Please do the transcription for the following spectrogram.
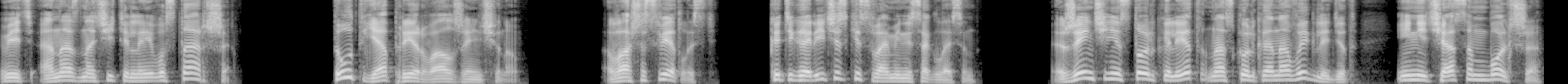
ведь она значительно его старше. Тут я прервал женщину. Ваша светлость, категорически с вами не согласен. Женщине столько лет, насколько она выглядит, и не часом больше.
